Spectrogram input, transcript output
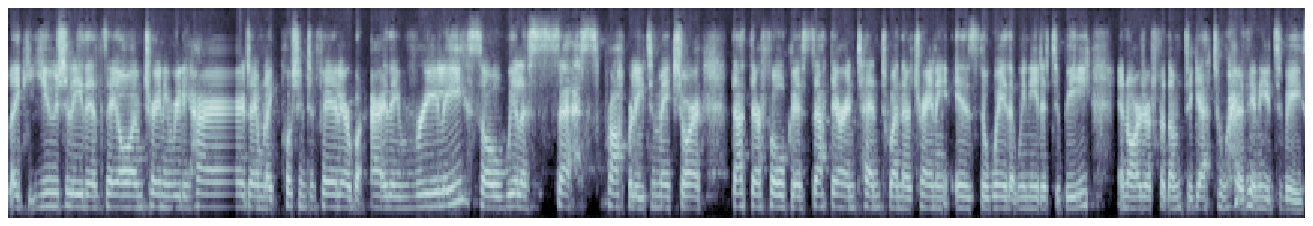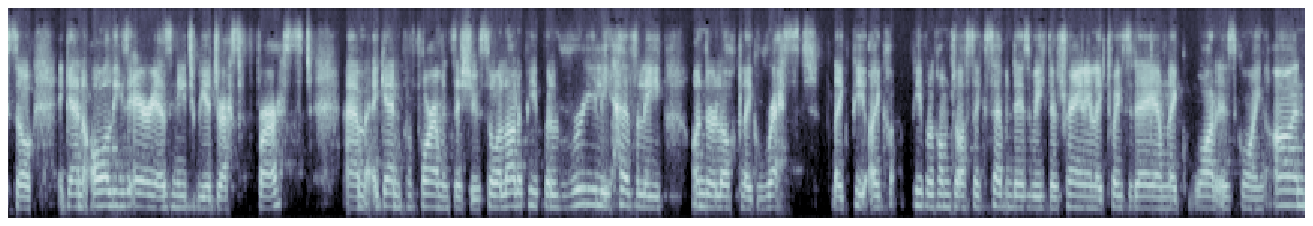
like usually they'll say, "Oh, I'm training really hard. I'm like pushing to failure," but are they really? So we'll assess properly to make sure that their focus, that their intent when they're training is the way that we need it to be in order for them to get to where they need to be. So again, all these these areas need to be addressed first. Um, again, performance issues. So a lot of people really heavily underlook like rest. Like pe- I, people come to us like seven days a week, they're training like twice a day. I'm like, what is going on?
